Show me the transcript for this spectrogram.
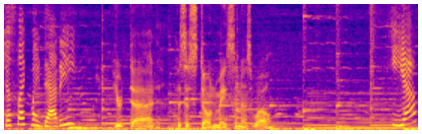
just like my daddy? Your dad is a stonemason as well? Yep.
